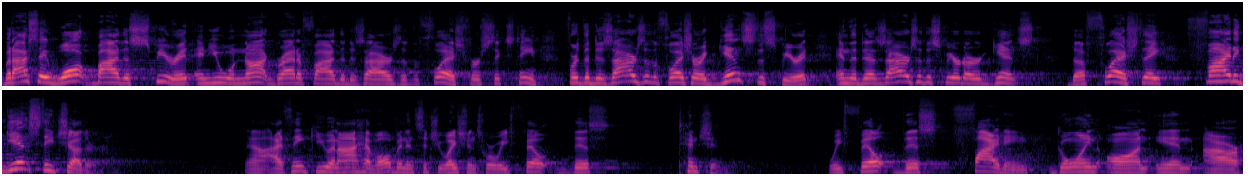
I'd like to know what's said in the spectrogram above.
But I say, walk by the Spirit, and you will not gratify the desires of the flesh. Verse 16. For the desires of the flesh are against the Spirit, and the desires of the Spirit are against the flesh. They fight against each other. Now, I think you and I have all been in situations where we felt this tension. We felt this fighting going on in our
